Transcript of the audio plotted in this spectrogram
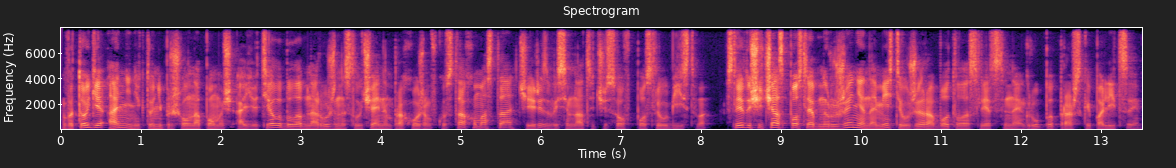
В итоге Анне никто не пришел на помощь, а ее тело было обнаружено случайным прохожим в кустах у моста через 18 часов после убийства. В следующий час после обнаружения на месте уже работала следственная группа пражской полиции.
